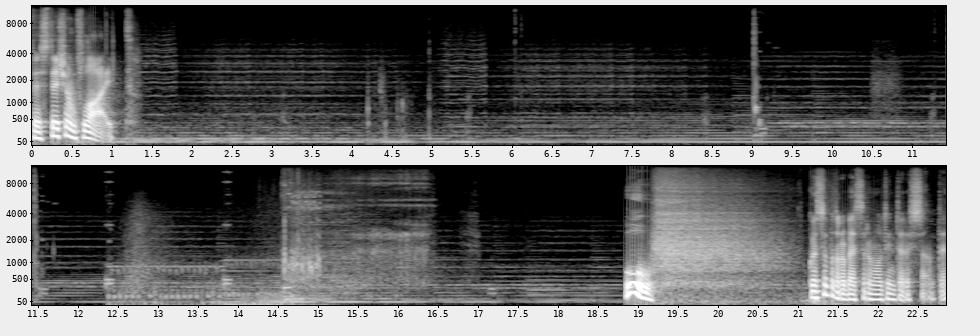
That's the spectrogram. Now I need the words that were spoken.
Infestation Flight Uff. Questo potrebbe essere molto interessante.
